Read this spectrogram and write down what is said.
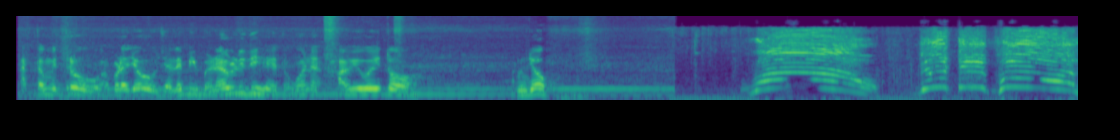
આ તો મિત્રો આપણે જો જલેબી બનાવી લીધી છે તો કોને ખાવી હોય તો આમ જો Beautiful!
